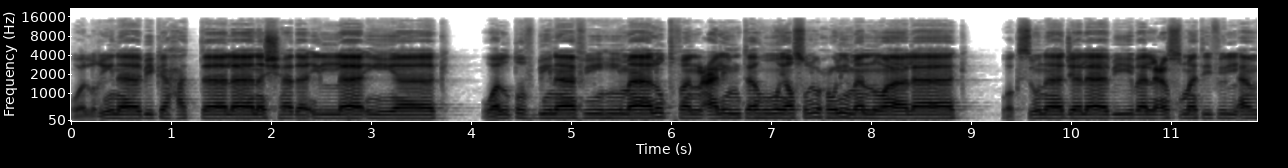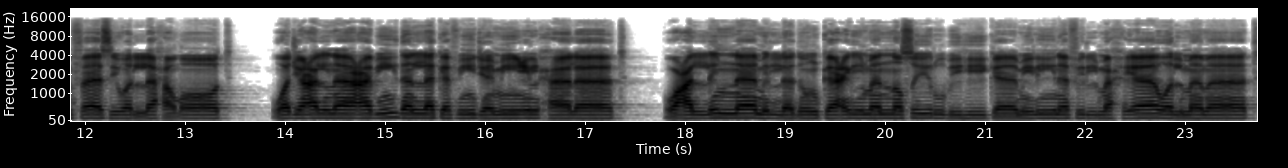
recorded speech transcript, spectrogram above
والغنى بك حتى لا نشهد إلا إياك والطف بنا فيهما لطفا علمته يصلح لمن والاك واكسنا جلابيب العصمة في الأنفاس واللحظات واجعلنا عبيدا لك في جميع الحالات. وعلمنا من لدنك علما نصير به كاملين في المحيا والممات.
